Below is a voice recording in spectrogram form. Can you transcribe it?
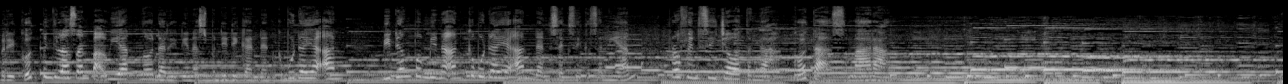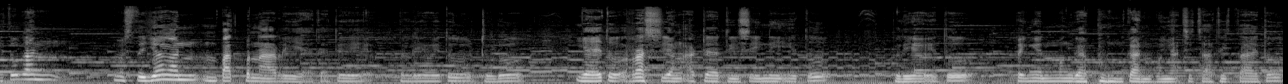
Berikut penjelasan Pak Wiyatno dari Dinas Pendidikan dan Kebudayaan, Bidang Pembinaan Kebudayaan dan Seksi Kesenian, Provinsi Jawa Tengah, Kota Semarang. itu kan mestinya kan empat penari ya. Jadi beliau itu dulu ya itu ras yang ada di sini itu beliau itu pengen menggabungkan punya cita-cita itu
